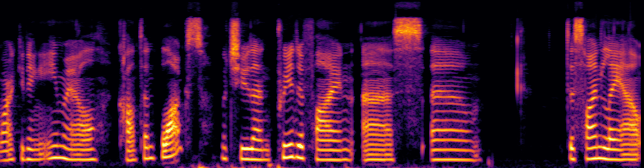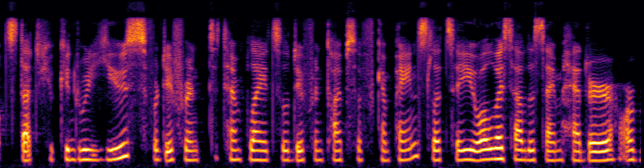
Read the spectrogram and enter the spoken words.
marketing email content blocks, which you then predefine as um, design layouts that you can reuse for different templates or different types of campaigns. Let's say you always have the same header or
